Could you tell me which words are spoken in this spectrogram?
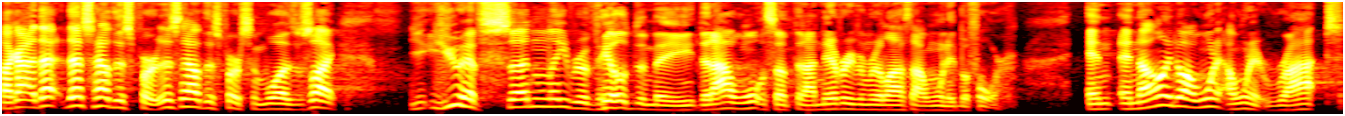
Like I, that, that's how this person, this is how this person was. It's like you have suddenly revealed to me that I want something I never even realized I wanted before. And, and not only do I want it, I want it right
